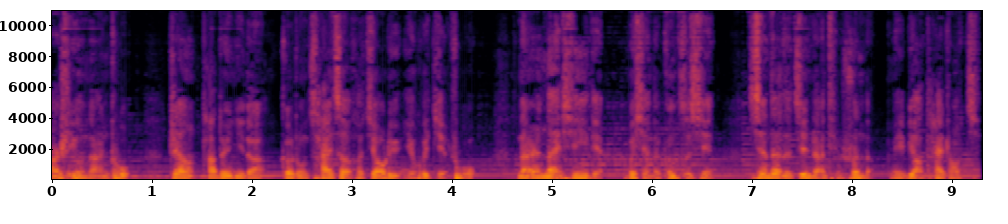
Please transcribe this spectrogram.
而是有难处。这样，他对你的各种猜测和焦虑也会解除。男人耐心一点，会显得更自信。现在的进展挺顺的，没必要太着急。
